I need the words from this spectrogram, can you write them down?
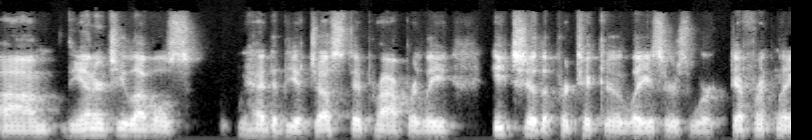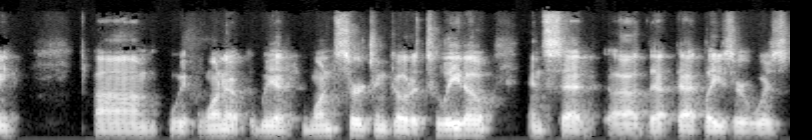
Um, the energy levels had to be adjusted properly. Each of the particular lasers worked differently. Um, we, one, we had one surgeon go to Toledo and said uh, that that laser was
